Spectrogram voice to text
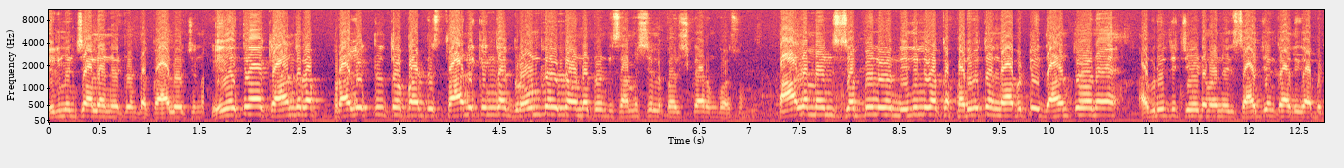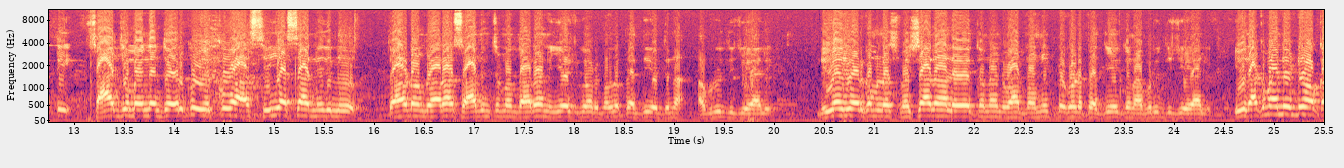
నిర్మించాలనేటువంటి ఒక ఆలోచన. ఏదైతే కేంద్ర ప్రాజెక్టులతో పాటు స్థానికంగా గ్రౌండ్ లెవెల్లో ఉన్నటువంటి సమస్యల పరిష్కారం కోసం పార్లమెంట్ సభ్యులు నిధుల యొక్క పరిమితం కాబట్టి దాంతోనే అభివృద్ధి చేయడం అనేది సాధ్యం కాదు కాబట్టి సాధ్యమైనంత వరకు ఎక్కువ సిఎస్ఆర్ నిధులు తేవడం ద్వారా సాధించడం ద్వారా నియోజకవర్గంలో పెద్ద ఎత్తున అభివృద్ధి చేయాలి. నియోజకవర్గంలో శ్మశానాలు ఏవైతున్నాయి వాటిని అన్నింటినీ కూడా పెద్ద ఎత్తున అభివృద్ధి చేయాలి. ఈ రకమైనటువంటి ఒక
